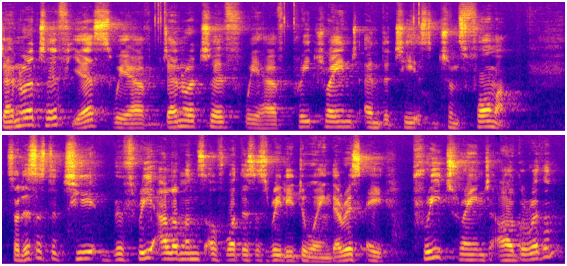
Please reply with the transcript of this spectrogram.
Generative, yes, we have generative, we have pre-trained, and the T is the transformer. So this is the, T, the three elements of what this is really doing. There is a pre-trained algorithm,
